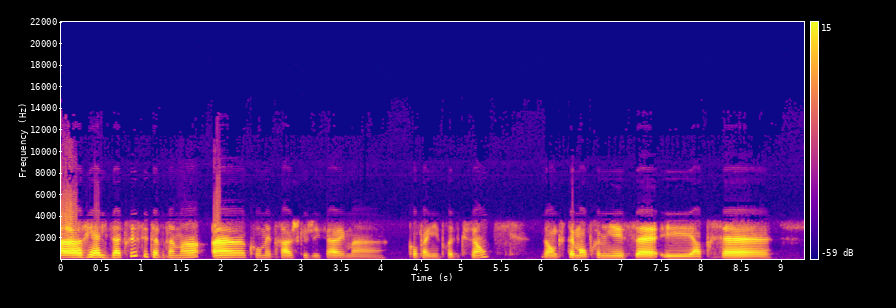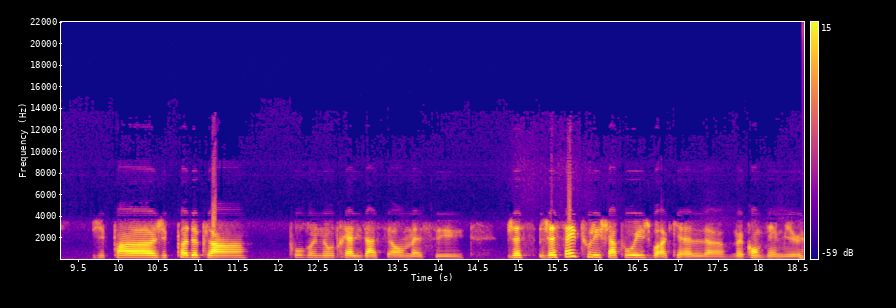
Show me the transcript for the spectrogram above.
Réalisatrice, c'était vraiment un court métrage que j'ai fait avec ma compagnie de production. Donc c'était mon premier essai et après j'ai pas j'ai pas de plan pour une autre réalisation, mais c'est j'essaie tous les chapeaux et je vois quel euh, me convient le mieux.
